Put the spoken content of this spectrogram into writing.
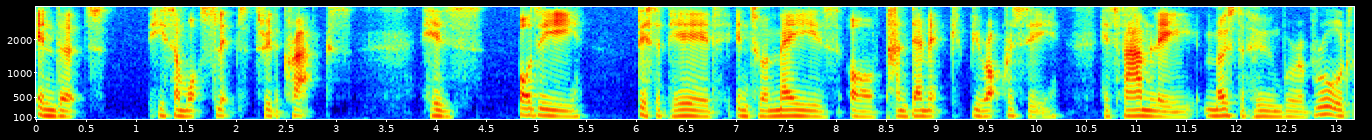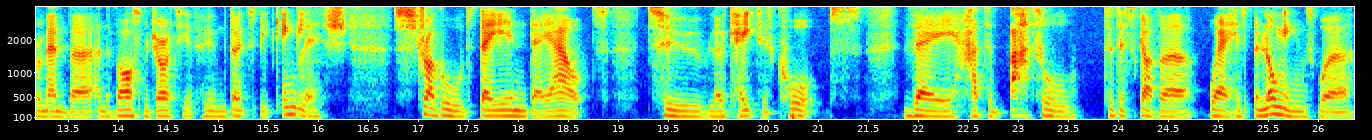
in that he somewhat slipped through the cracks. His body disappeared into a maze of pandemic bureaucracy. His family, most of whom were abroad, remember, and the vast majority of whom don't speak English, struggled day in, day out to locate his corpse. They had to battle to discover where his belongings were.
